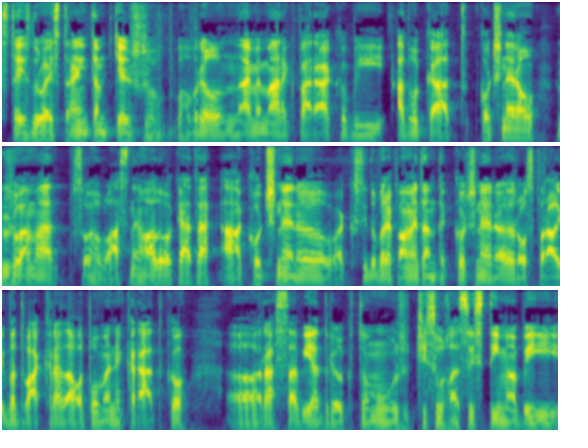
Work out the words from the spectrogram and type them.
Z tej z druhej strany tam tiež hovoril najmä Marek Para, akoby advokát Kočnerov. Žužová má svojho vlastného advokáta a Kočner, ak si dobre pamätám, tak Kočner rozprával iba dvakrát, ale pomerne krátko raz sa vyjadril k tomu, či súhlasí s tým, aby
